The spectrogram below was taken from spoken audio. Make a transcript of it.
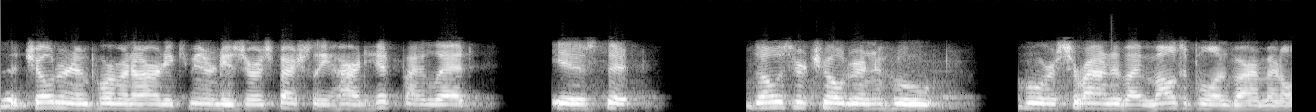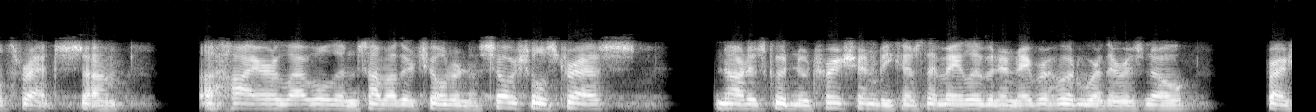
the children in poor minority communities are especially hard hit by lead is that those are children who who are surrounded by multiple environmental threats, um, a higher level than some other children of social stress, not as good nutrition because they may live in a neighborhood where there is no fresh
